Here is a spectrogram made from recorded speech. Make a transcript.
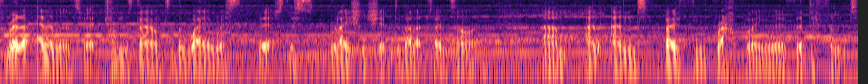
thriller element of it comes down to the way in which, this relationship develops over time, um, and, and both them grappling with the different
